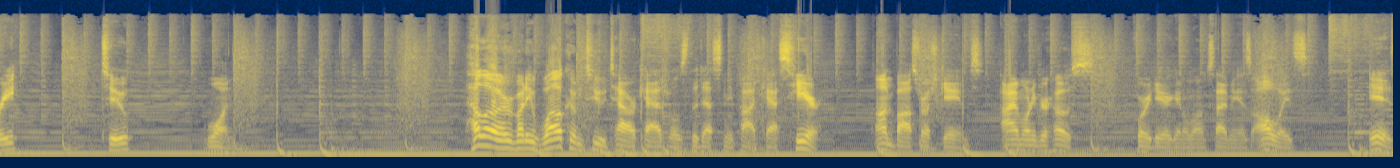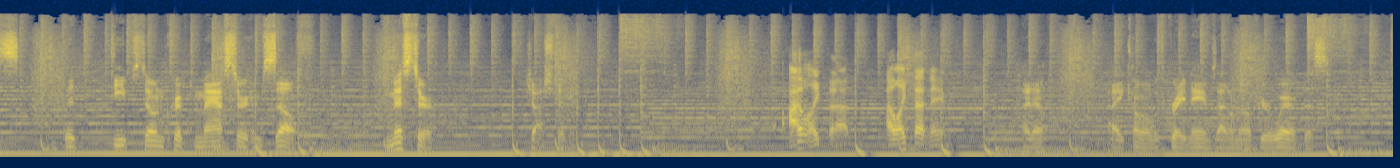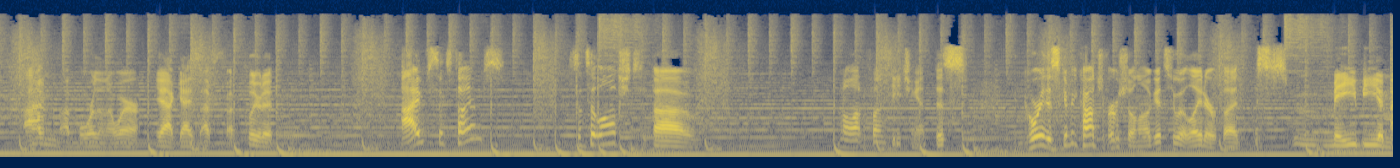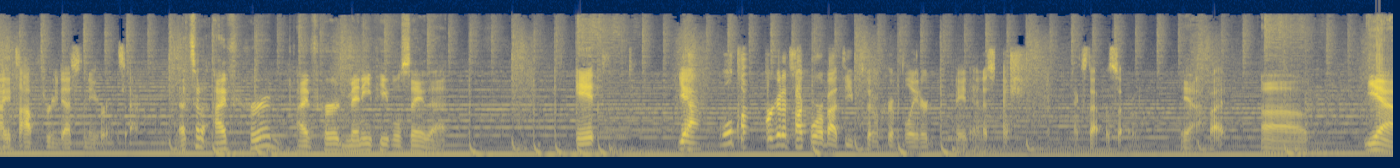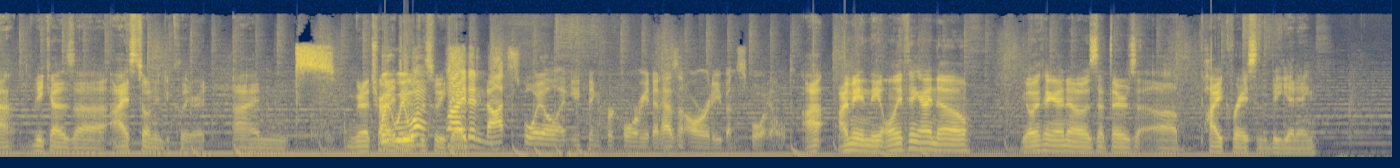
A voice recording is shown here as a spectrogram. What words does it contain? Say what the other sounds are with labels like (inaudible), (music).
Three, two, one. Hello, everybody. Welcome to Tower Casuals, the Destiny podcast, here on Boss Rush Games. I'm one of your hosts, Corey Derrigan. Alongside me, as always, is the Deep Stone Crypt Master himself, Mister Josh Finney. I like that. I like that name. I know. I come up with great names. I don't know if you're aware of this. I'm, I'm more than aware. Yeah, guys, I've, I've cleared it five, six times since it launched. Uh, a lot of fun teaching it. This, Corey, this could be controversial, and I'll get to it later, but this may be in my top three Destiny now. That's what I've heard. I've heard many people say that. It, yeah, we'll talk, we're going to talk more about Deep Stone Crypt later in a next episode. Yeah, but uh, yeah, because uh, I still need to clear it. I'm I'm gonna try we, to we do it this weekend. Try to not spoil anything for Corey that hasn't already been spoiled. I I mean the only thing I know, the only thing I know is that there's a pike race at the beginning,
